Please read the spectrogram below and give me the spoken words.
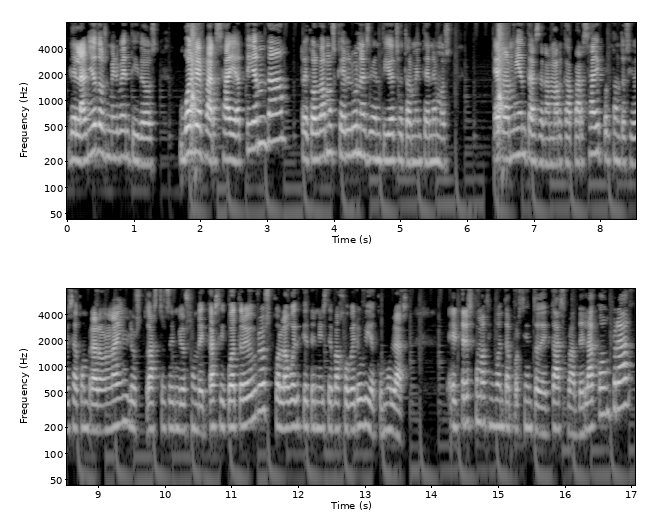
del año 2022. Vuelve Parsai a tienda. Recordamos que el lunes 28 también tenemos herramientas de la marca Parsai, por tanto si vais a comprar online los gastos de envío son de casi 4 euros. Con la web que tenéis debajo Verubi acumulas el 3,50% de cashback de la compra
